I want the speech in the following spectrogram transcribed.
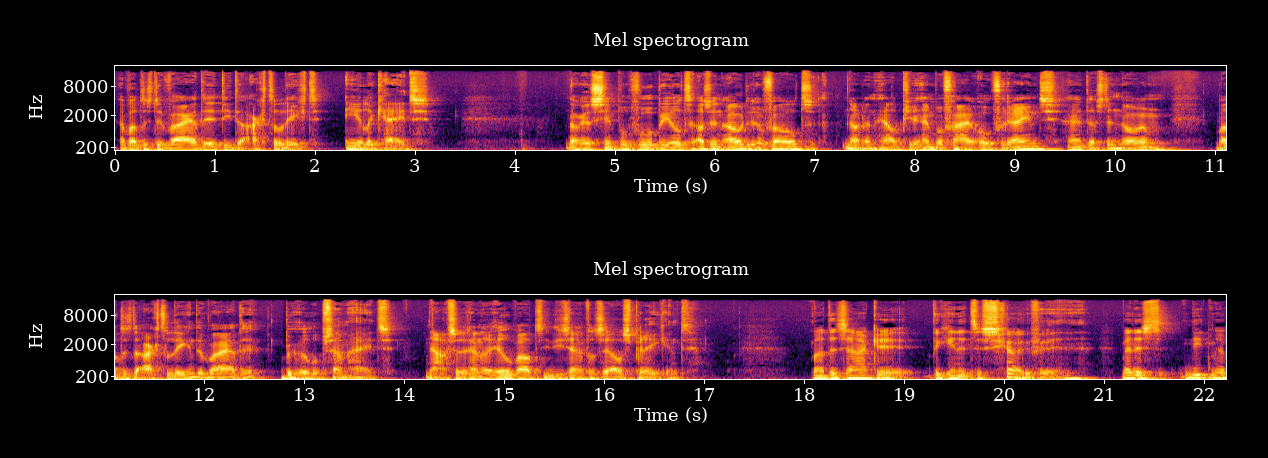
En wat is de waarde die erachter ligt? Eerlijkheid. Nog een simpel voorbeeld. Als een oudere valt, nou dan help je hem of haar overeind. Dat is de norm. Wat is de achterliggende waarde? Behulpzaamheid. Nou, zo zijn er heel wat, die zijn vanzelfsprekend. Maar de zaken beginnen te schuiven. Men is niet meer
